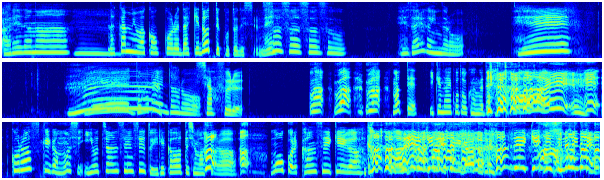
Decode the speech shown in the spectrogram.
あれだな、うん。中身は心だけどってことですよね。そうそうそうそうえ誰がいいんだろへえ。うえー、誰だろう？シャッフル。うわうわうわ待って。いけないことを考えてた。えコロスケがもしイオちゃん先生と入れ替わってしまったらもうこれ完成形が。完成形が。完成形にしないで。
